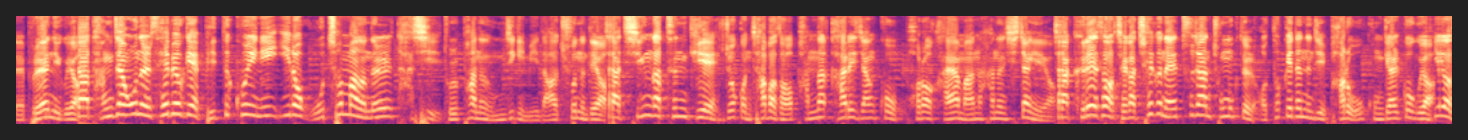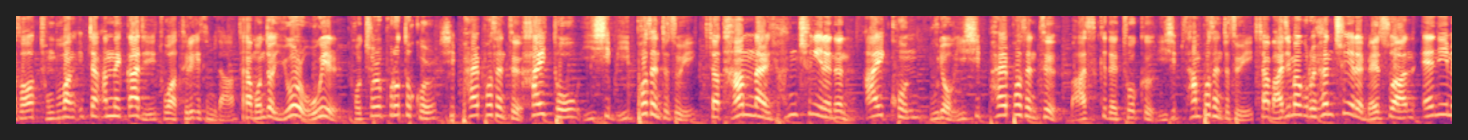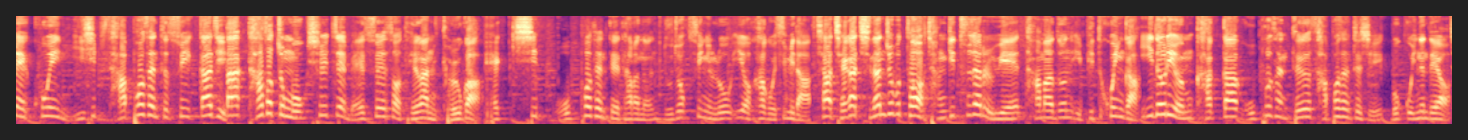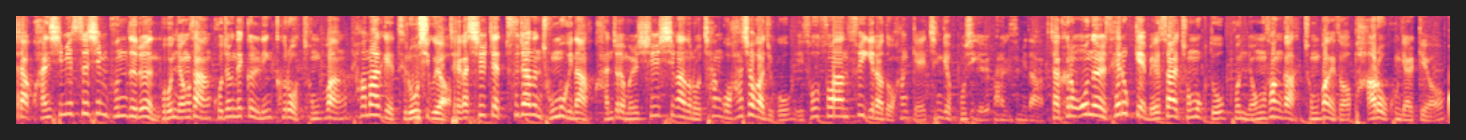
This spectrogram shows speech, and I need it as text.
네, 브랜이고요. 자, 당장 오늘 새벽에 비트코인이 1억 5천만 원을 다시 돌파하는 움직임이 나와주었는데요. 자, 지금 같은 기회 무조건 잡아서 밤낮 가리지 않고 벌어가야만 하는 시장이에요. 자, 그래서 제가 최근에 투자한 종목들 어떻게 됐는지 바로 공개할 거고요. 이어서 정부방 입장 안내까지 도와드리겠습니다. 자, 먼저 6월 5일 버추얼 프로토콜 18%, 카이토 22% 수익. 자, 다음날 현충일에는 아이콘 무려 28%, 마스크 네트워크 23% 수익. 자, 마지막으로 현충일에 매수한 애니메 코인 24% 수익까지 딱 다섯 종목 실제 매수해서 대응한 결과 115%에 달하는 누적 수익률로 이어가고 있습니다. 자, 제가 지난주부터 장기 투자를 위해 담아둔 이 비트코인과 이더리움 각각 5%, 4%씩 먹고 있는데요. 자, 관심 있으신 분들은 본 영상 고정 댓글 링크로 정보방 편하게 들어오시고요. 제가 실제 투자하는 종목이나 관점을 실시간으로 참고하셔가지고 이 소소한 수익이라도 함께 챙겨 보시길 바라겠습니다. 자, 그럼 오늘 새롭게 매수할 종목도 본 영상과 정방에서 바로 공개할게요.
